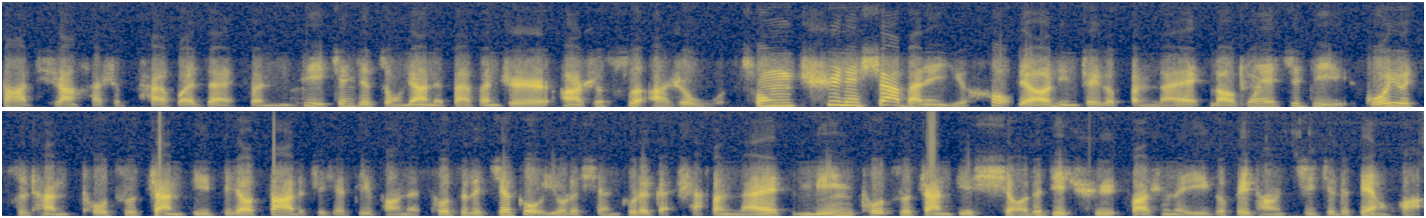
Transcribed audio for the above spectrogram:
大体上还是徘徊在本地经济总量的百分之二十四、二十五。从去年下半年以后，辽宁这个本来老工业基地、国有资产投资占比比较大的这些地方的，投资的结构有了显著的改善。本来民营投资占比小的地区发生了一个非常积极的变化。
